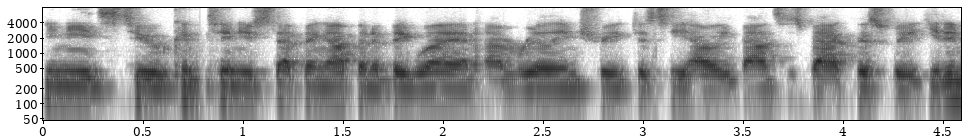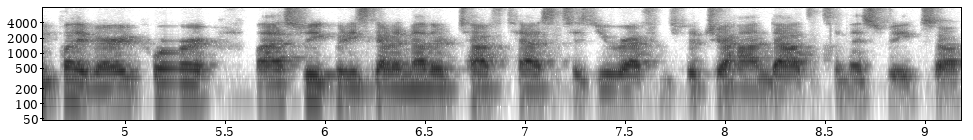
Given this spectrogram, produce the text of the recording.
he needs to continue stepping up in a big way. And I'm really intrigued to see how he bounces back this week. He didn't play very poor last week, but he's got another tough test, as you referenced, with Jahan Dotson this week. So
